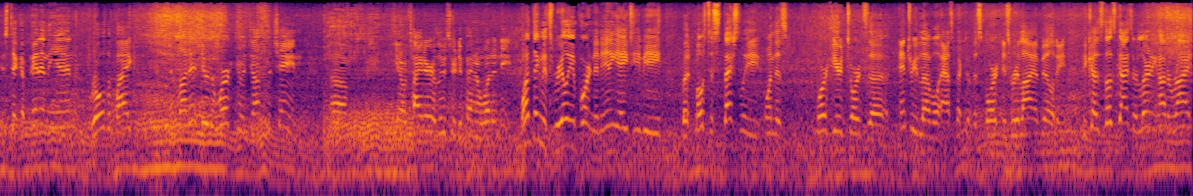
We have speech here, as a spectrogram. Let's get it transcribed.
you stick a pin in the end, roll the bike, and let it do the work to adjust the chain. Um, you know, tighter or looser depending on what it needs. One thing that's really important in any ATV, but most especially when this more geared towards the entry level aspect of the sport is reliability because those guys are learning how to ride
